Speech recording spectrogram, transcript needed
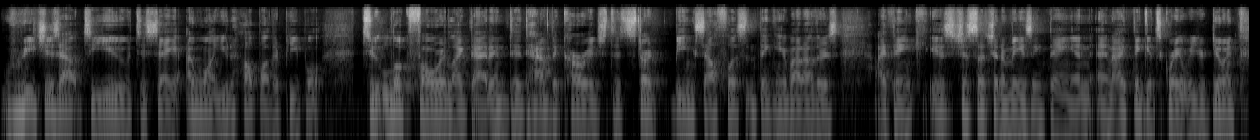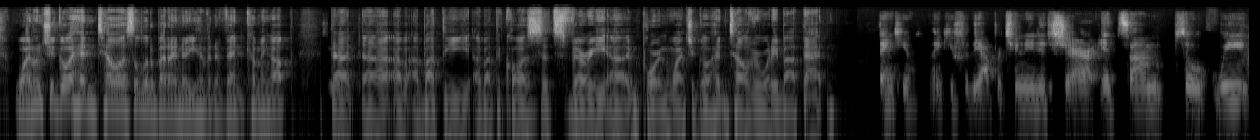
reaches out to you to say, I want you to help other people, to look forward like that and to have the courage to start being selfless and thinking about others, I think is just such an amazing thing. And and I think it's great what you're doing. Why don't you go ahead and tell us a little bit? I know you have an event coming up that uh, about the about the cause. It's very uh, important. Why don't you go ahead and tell everybody about that? Thank you. Thank you for the opportunity to share. It's um so we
